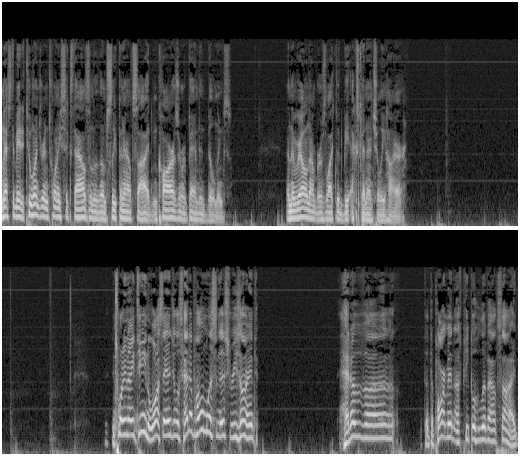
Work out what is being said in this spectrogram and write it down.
An estimated 226,000 of them sleeping outside in cars or abandoned buildings. And the real number is likely to be exponentially higher. In 2019, the Los Angeles head of homelessness resigned. Head of uh, the Department of People Who Live Outside,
